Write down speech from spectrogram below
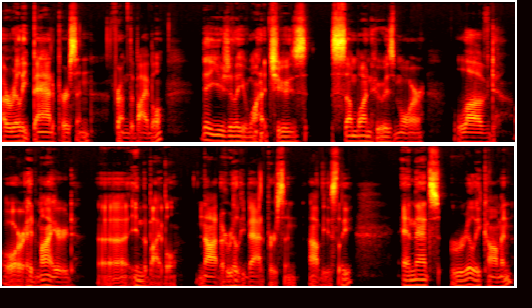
a really bad person from the Bible. They usually want to choose someone who is more loved or admired uh, in the Bible, not a really bad person, obviously. And that's really common.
